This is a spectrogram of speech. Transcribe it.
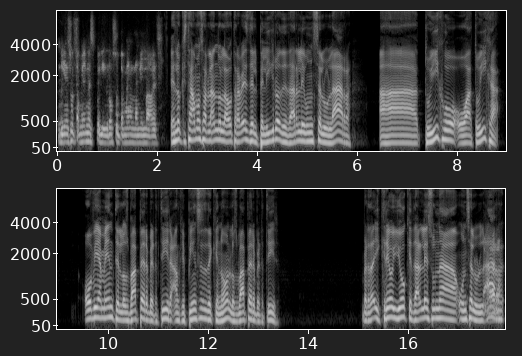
Y eso también es peligroso también a la misma vez. Es lo que estábamos hablando la otra vez del peligro de darle un celular a tu hijo o a tu hija. Obviamente los va a pervertir, aunque pienses de que no, los va a pervertir. ¿Verdad? Y creo yo que darles una, un celular Claro.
